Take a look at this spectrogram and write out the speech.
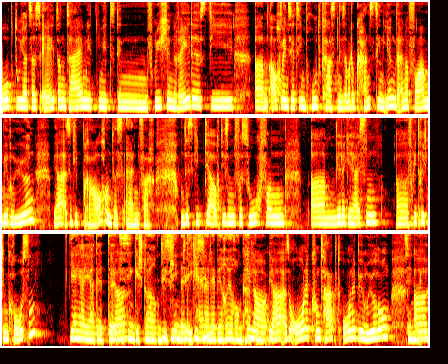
ob du jetzt als Elternteil mit, mit den Frühchen redest, die, ähm, auch wenn es jetzt im Brutkasten ist, aber du kannst sie in irgendeiner Form berühren. Ja, also die brauchen das einfach. Und es gibt ja auch diesen Versuch von, ähm, wie hat er geheißen, äh, Friedrich dem Großen ja, ja, ja, der, der, ja, die sind gestorben, die, die Kinder, sind, die, die, keinerlei Berührung hatten. Genau, ja, also ohne Kontakt, ohne Berührung. Sind, äh,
